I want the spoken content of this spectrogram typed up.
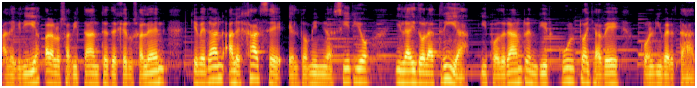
Alegría para los habitantes de Jerusalén que verán alejarse el dominio asirio y la idolatría y podrán rendir culto a Yahvé con libertad.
